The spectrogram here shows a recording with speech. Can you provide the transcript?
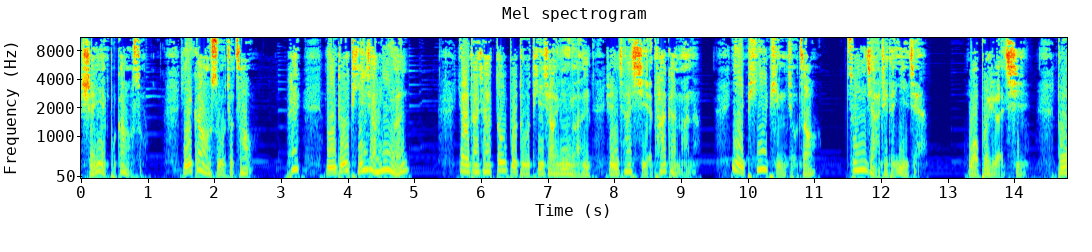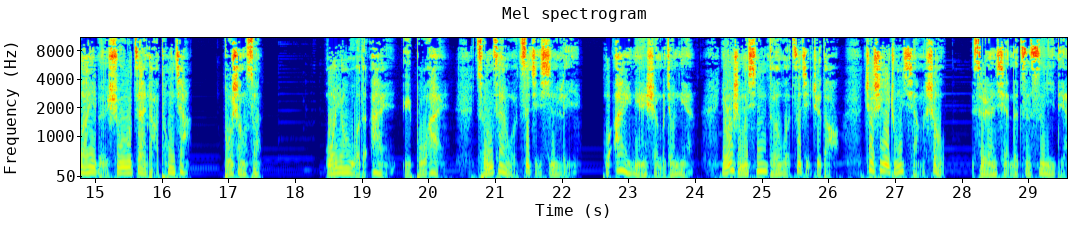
谁也不告诉，一告诉就糟。嘿，你读啼笑姻缘，要大家都不读啼笑姻缘，人家写他干嘛呢？一批评就糟，尊家这点意见，我不惹气。读完一本书再打通价，不上算。我有我的爱与不爱，存在我自己心里。我爱念什么就念，有什么心得我自己知道，这是一种享受，虽然显得自私一点。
